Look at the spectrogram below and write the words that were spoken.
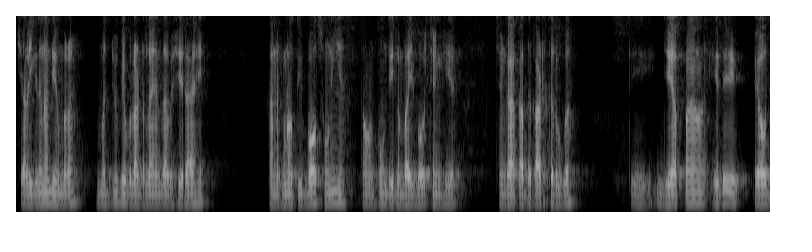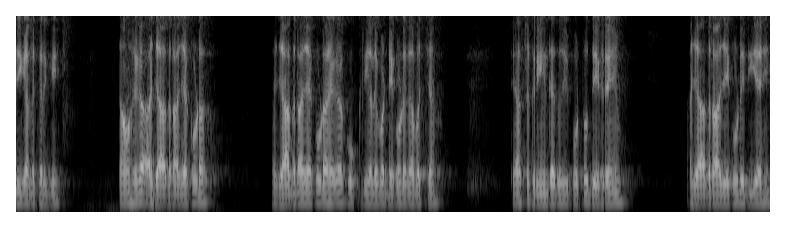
40 ਕੁ ਦਿਨਾਂ ਦੀ ਉਮਰ ਆ। ਮੱਜੂ ਕੇ ਬਲੱਡ ਲਾਈਨ ਦਾ ਬਛੇਰਾ ਇਹ। ਕੰਨ ਕਨੌਤੀ ਬਹੁਤ ਸੋਹਣੀ ਆ। ਧੌਣ ਧੂਣ ਦੀ ਲੰਬਾਈ ਬਹੁਤ ਚੰਗੀ ਆ। ਚੰਗਾ ਕੱਦ ਕਾਠ ਕਰੂਗਾ। ਤੇ ਜੇ ਆਪਾਂ ਇਹਦੇ ਪਿਓ ਦੀ ਗੱਲ ਕਰੀਏ, ਤਾਂ ਉਹ ਹੈਗਾ ਆਜ਼ਾਦ ਰਾਜਾ ਘੋੜਾ। ਆਜ਼ਾਦ ਰਾਜਾ ਘੋੜਾ ਹੈਗਾ ਕੋਕਰੀ ਵਾਲੇ ਵੱਡੇ ਘੋੜੇ ਦਾ ਬੱਚਾ। ਤੇ ਆ ਸਕਰੀਨ ਤੇ ਤੁਸੀਂ ਫੋਟੋ ਦੇਖ ਰਹੇ ਹੋ। ਆਜ਼ਾਦ ਰਾਜੇ ਘੋੜੇ ਦੀ ਆ ਇਹ।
